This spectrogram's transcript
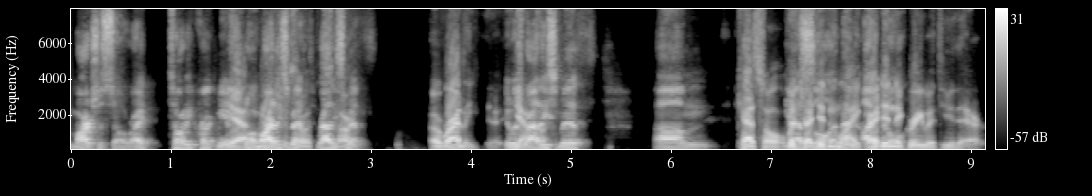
Marchessault, right? Tony, correct me if Yeah, no, Riley Smith. Riley start. Smith. Oh, Riley. It was yeah. Riley Smith. Um, Kessel, which Kessel I didn't like. I didn't agree with you there.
